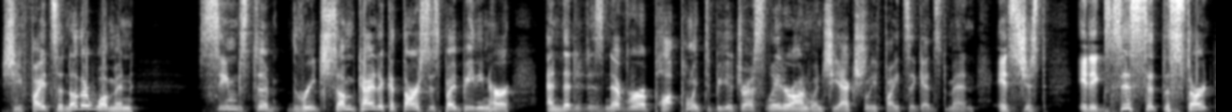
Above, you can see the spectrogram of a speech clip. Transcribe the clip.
She fights another woman, seems to reach some kind of catharsis by beating her, and that it is never a plot point to be addressed later on when she actually fights against men. It's just, it exists at the start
